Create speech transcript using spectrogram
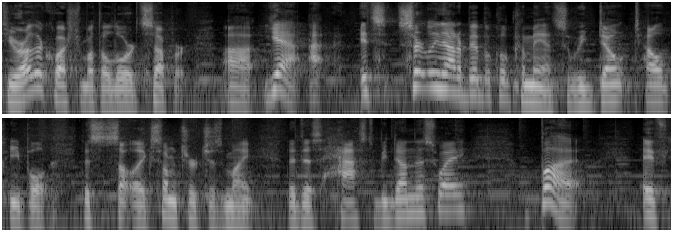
to your other question about the Lord's Supper, uh, yeah, I, it's certainly not a biblical command, so we don't tell people this is like some churches might that this has to be done this way. But if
